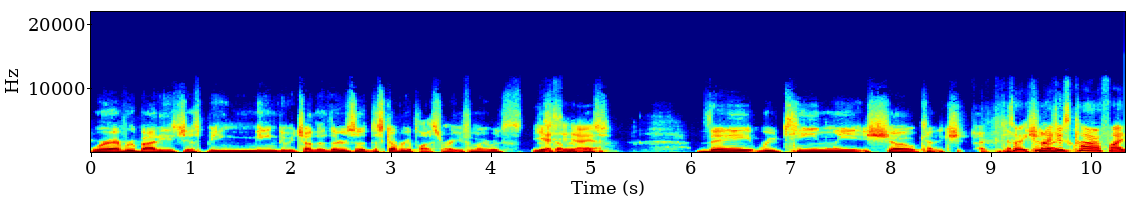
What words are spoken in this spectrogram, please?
where everybody's just being mean to each other. There's a Discovery Plus, right? You familiar with Yes, Discovery yeah, Plus? They routinely show. Can, uh, can, Sorry, can I, just clarify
